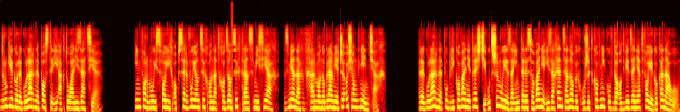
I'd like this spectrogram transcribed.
Drugiego regularne posty i aktualizacje. Informuj swoich obserwujących o nadchodzących transmisjach, zmianach w harmonogramie czy osiągnięciach. Regularne publikowanie treści utrzymuje zainteresowanie i zachęca nowych użytkowników do odwiedzenia Twojego kanału.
